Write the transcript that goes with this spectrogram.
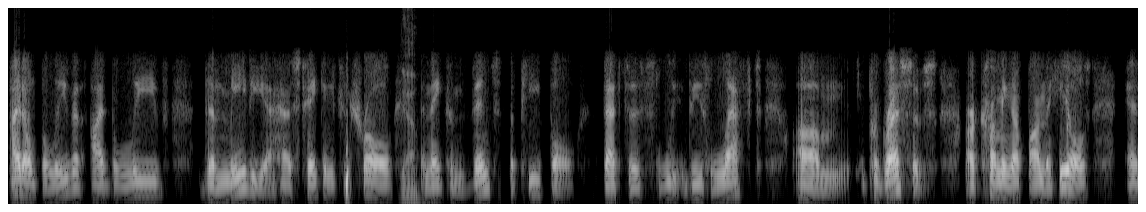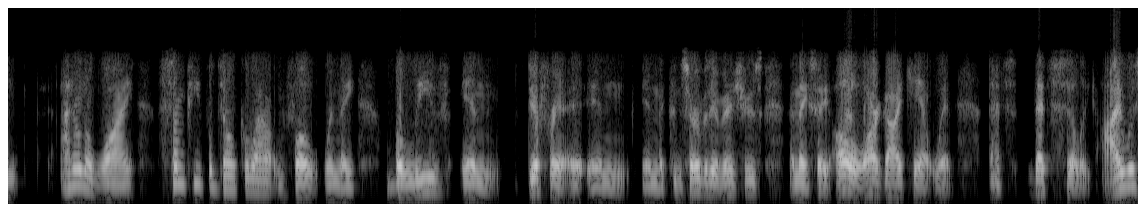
I don't believe it. I believe the media has taken control Yeah. and they convince the people that this, these left um, progressives are coming up on the heels. And I don't know why some people don't go out and vote when they believe in different in in the conservative issues and they say oh our guy can't win that's that's silly i was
